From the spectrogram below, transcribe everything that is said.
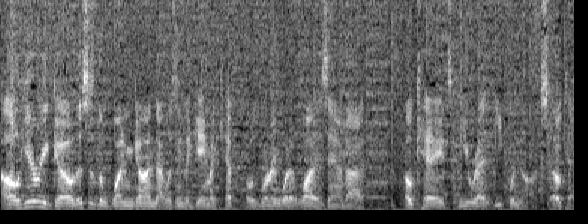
Oh, here we go. This is the one gun that was in the game. I kept, I was wondering what it was, and, uh, okay, it's Erad Equinox. Okay,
